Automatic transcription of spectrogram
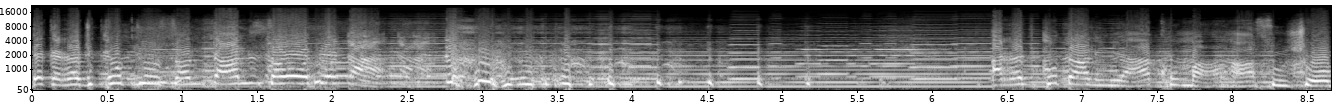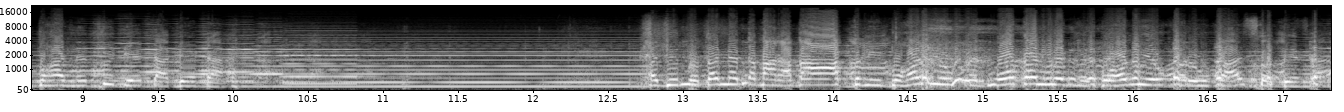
એક રજપૂતનું સંતાન સૌ બેટા આ રજપૂતાણીની આંખોમાં આંસુ શોભા નથી દેતા બેટા હજુ તો તમે તમારા બાપની ભોળી ઉપર, પોકણગઢની ભોળી ઉપર ઊભા છો બેટા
